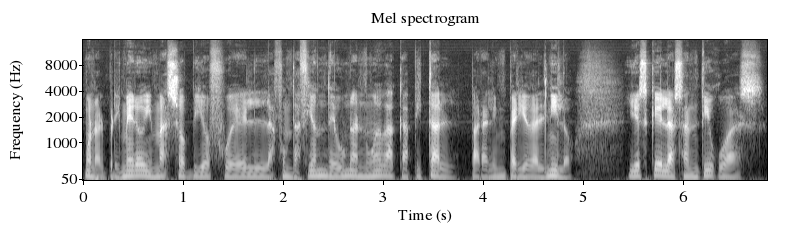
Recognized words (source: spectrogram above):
Bueno, el primero y más obvio fue la fundación de una nueva capital para el imperio del Nilo, y es que las antiguas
